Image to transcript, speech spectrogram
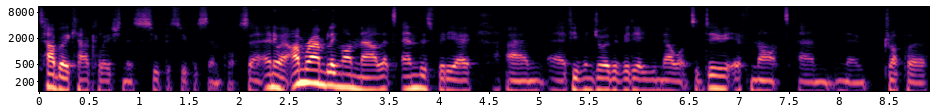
Tableau calculation is super, super simple. So anyway, I'm rambling on now. Let's end this video. Um, uh, if you've enjoyed the video, you know what to do. If not, um, you know, drop a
